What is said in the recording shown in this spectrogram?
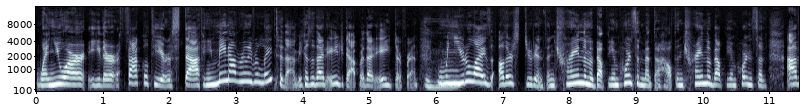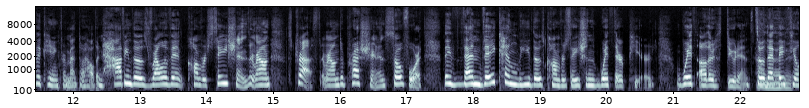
when you are either a faculty or staff, and you may not really relate to them because of that age gap or that age difference, mm-hmm. but when you utilize other students and train them about the importance of mental health and train them about the importance of advocating for mental health and having those relevant conversations around stress, around depression, and so forth, they then they can lead those conversations with their peers, with other students, so I that they it. feel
